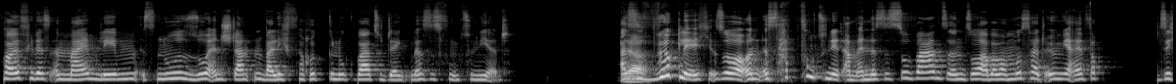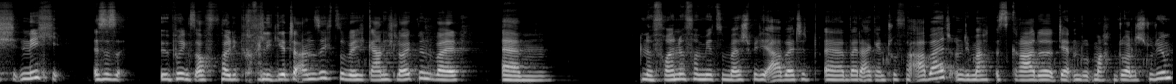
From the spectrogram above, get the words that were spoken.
voll vieles in meinem Leben ist nur so entstanden, weil ich verrückt genug war zu denken, dass es funktioniert. Also Ja. wirklich, so. Und es hat funktioniert am Ende. Es ist so Wahnsinn, so. Aber man muss halt irgendwie einfach sich nicht. Es ist übrigens auch voll die privilegierte Ansicht, so will ich gar nicht leugnen, weil ähm, eine Freundin von mir zum Beispiel, die arbeitet äh, bei der Agentur für Arbeit und die macht ist gerade, die hat ein, macht ein duales Studium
